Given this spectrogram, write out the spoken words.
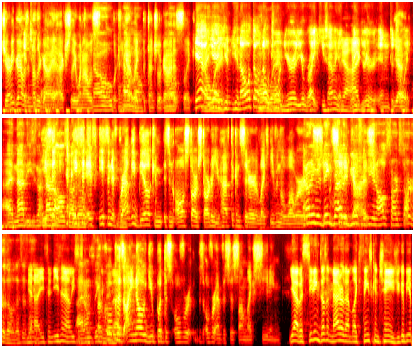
Jerami Grant was another guy into actually when I was No, looking at like no. potential guys. Like Yeah, No yeah. way. You, you know what though? No No. Jordan, you're you're right. He's having a Yeah, I great year in Yeah. Detroit. I, not he's not, not Ethan, an all-star. Ethan, though. if Ethan, if No. Bradley Beal can is an all star starter, you have to consider like even the lower. I don't even se- think Bradley seeded Beal should be an all-star starter though. That's the thing. yeah Ethan Ethan at least I don't think consistent so. with that. because I know you put this over this overemphasis on like seeding. yeah but seeding doesn't matter that like things can change you could be a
